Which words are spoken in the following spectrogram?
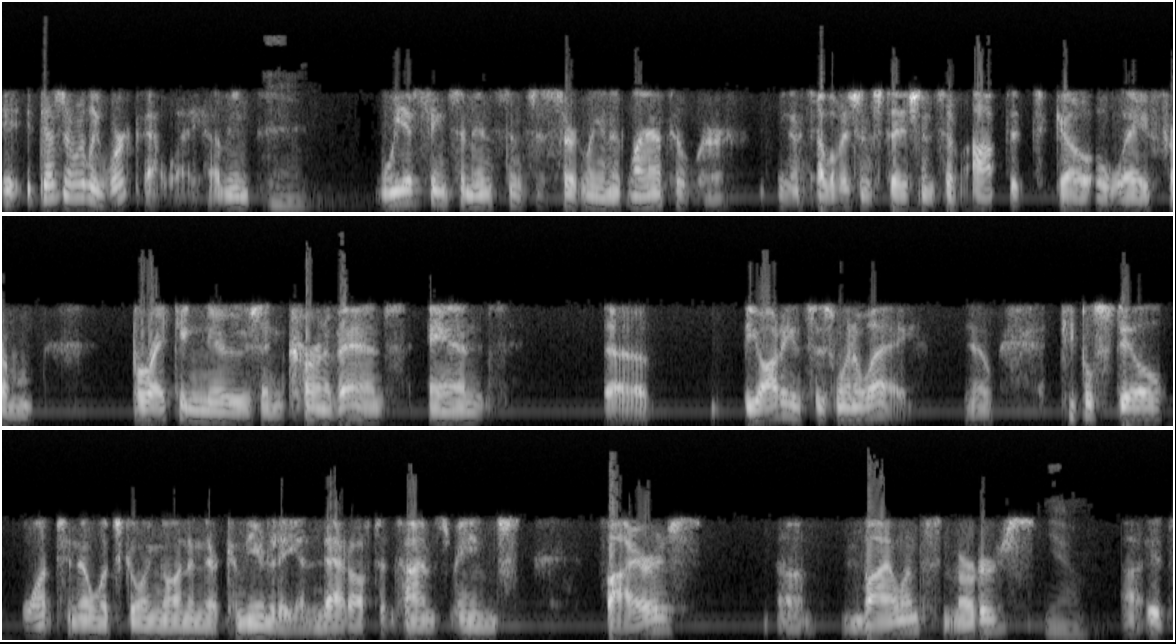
It, it doesn't really work that way. I mean, yeah. we have seen some instances, certainly in Atlanta, where you know television stations have opted to go away from breaking news and current events, and uh, the audiences went away. You know, people still want to know what's going on in their community, and that oftentimes means fires, uh, violence, murders. Yeah, uh, it's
